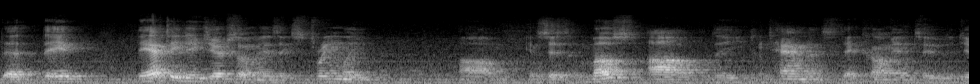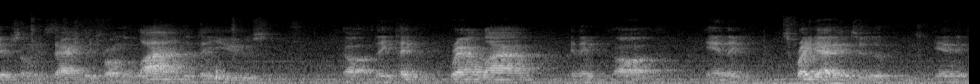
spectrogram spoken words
The, the, the FGD gypsum is extremely um, consistent. Most of the contaminants that come into the gypsum is actually from the lime that they use. Uh, They take ground lime and they, uh, and they spray that into the, to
